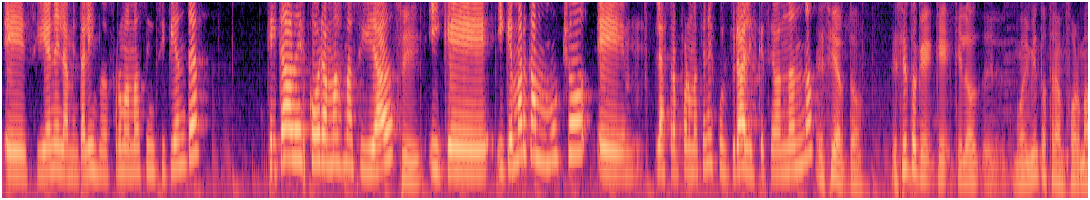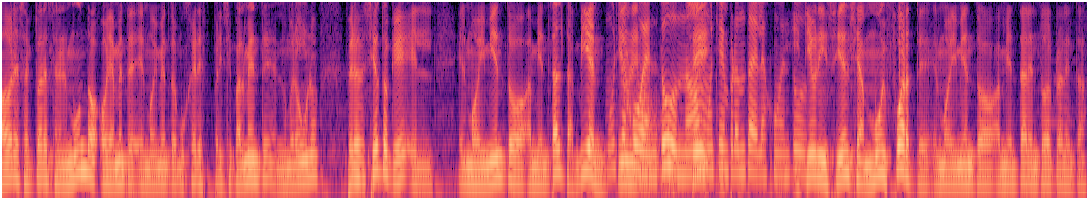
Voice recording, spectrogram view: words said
si bien el ambientalismo de forma más incipiente, que cada vez cobran más masividad y, que, y que marcan mucho las transformaciones culturales que se van dando. Es cierto. Es cierto que, los eh, movimientos transformadores actuales en el mundo, obviamente el movimiento de mujeres principalmente, el número uno, pero es cierto que el, movimiento ambiental también. Mucha juventud, ¿no? Mucha impronta de la juventud. Y tiene una incidencia muy fuerte el movimiento ambiental en todo el planeta.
